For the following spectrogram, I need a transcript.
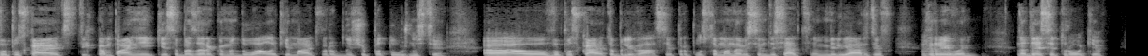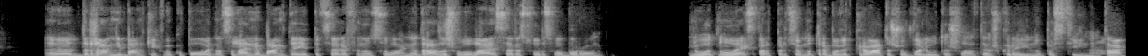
випускають з тих компаній, які себе зарекомендували, які мають виробничі потужності, е, випускають облігації, припустимо, на 80 мільярдів гривень на 10 років. Е, Державні банки їх викуповують, Національний банк дає під це рефінансування. Одразу ж вливається ресурс в оборонку. От, ну експорт при цьому треба відкривати, щоб валюта йшла теж в країну постійно, так?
